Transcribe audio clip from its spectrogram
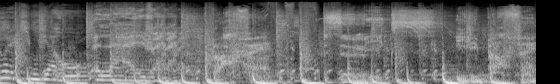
Joachim Garraud, live. Parfait. The Mix. Il est parfait.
